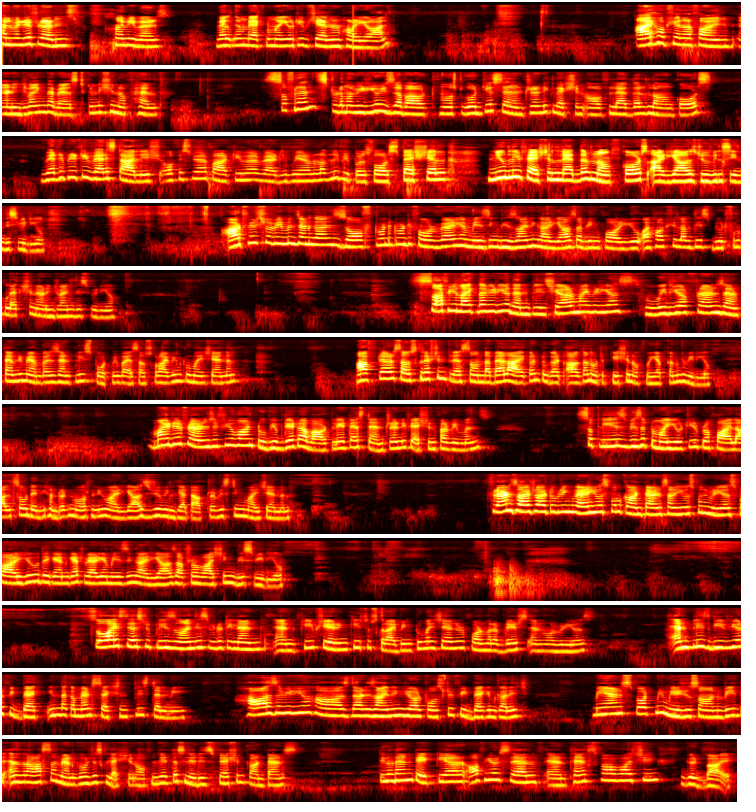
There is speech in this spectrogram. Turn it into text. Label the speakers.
Speaker 1: hello my dear friends. Hi viewers. Welcome back to my youtube channel. How are you all? I hope you are fine and enjoying the best condition of health. So friends today my video is about most gorgeous and trendy collection of leather long coats. Very pretty very stylish. Office wear party wear wedding wear lovely people for special newly fashion leather long coats ideas you will see in this video. Outfits for women and girls of 2024 very amazing designing ideas i bring for you. I hope you love this beautiful collection and enjoying this video. So if you like the video then please share my videos with your friends and family members and please support me by subscribing to my channel after subscription, press on the bell icon to get all the notification of my upcoming video. My dear friends, if you want to be updated about latest and trendy fashion for women, so please visit my YouTube profile also daily 100 more new ideas you will get after visiting my channel. Friends, I try to bring very useful contents and useful videos for you. They can get very amazing ideas after watching this video. So I suggest you please watch this video till end and keep sharing, keep subscribing to my channel for more updates and more videos. And please give your feedback in the comment section. Please tell me how was the video, how was the designing your positive feedback encourage. May and support me you soon with another awesome and gorgeous collection of latest ladies fashion contents. Till then take care of yourself and thanks for watching. Goodbye.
